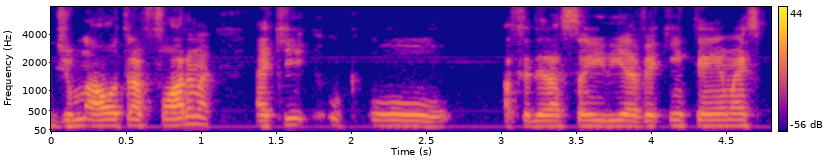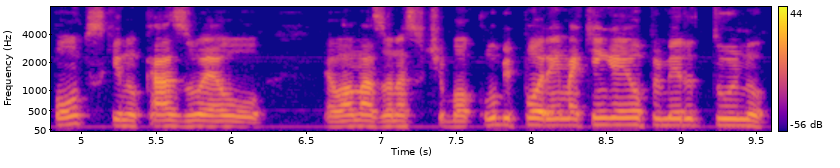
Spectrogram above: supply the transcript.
de uma outra forma é que o, o, a federação iria ver quem tem mais pontos, que no caso é o, é o Amazonas Futebol Clube, porém, mas quem ganhou o primeiro turno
